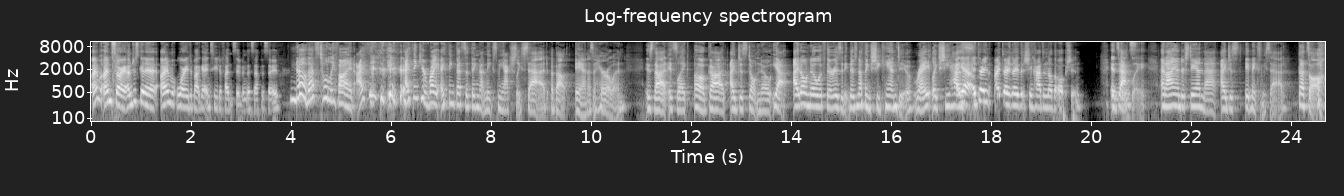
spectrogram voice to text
I'm I'm sorry. I'm just gonna I'm worried about getting too defensive in this episode. No, that's totally fine. I think it, I think you're right. I think that's the thing that makes me actually sad about Anne as a heroine is that it's like, oh God, I just don't know. Yeah, I don't know if there is any. There's nothing she can do, right? Like she has. yeah, I don't I don't know that she had another option. Exactly, and I understand that. I just it makes me sad. That's all.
